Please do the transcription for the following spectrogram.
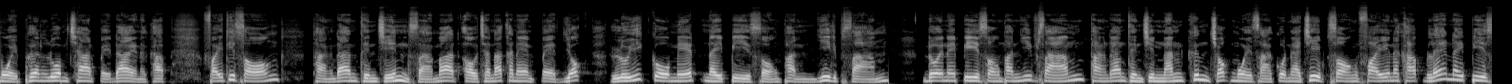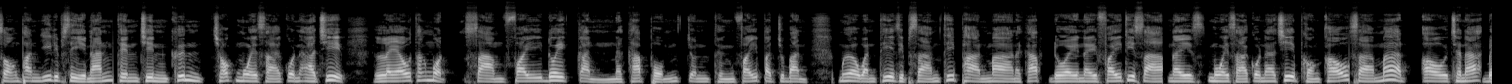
มวยเพื่อนร่วมชาติไปได้นะครับ ไฟที่ 2 ทางด้านเทนชินสามารถเอาชนะคะแนน 8 ยก ลุยโกเมสในปี 2023โดยในปี 2023 ทางด้านเทนชินนั้นขึ้นชกมวยสากลอาชีพ 2 ไฟนะครับ และในปี 2024 นั้น เทนชินขึ้นชกมวยสากลอาชีพ แล้วทั้งหมด 3 ไฟด้วยกันนะครับผมจนถึงไฟปัจจุบันเมื่อวันที่ 13 ที่ผ่านมานะครับโดยในไฟที่ 3 ในมวยสากลอาชีพของเขาสามารถเอาชนะแบ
